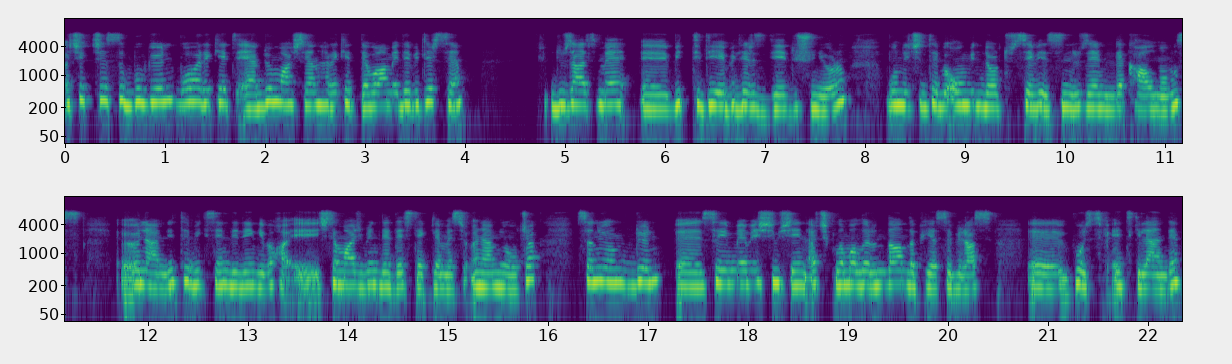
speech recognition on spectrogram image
Açıkçası bugün bu hareket eğer dün başlayan hareket devam edebilirse düzeltme e, bitti diyebiliriz diye düşünüyorum. Bunun için tabii 10.400 seviyesinin üzerinde kalmamız e, önemli. Tabii ki senin dediğin gibi e, işlem hacmini de desteklemesi önemli olacak. Sanıyorum dün e, Sayın Mehmet Şimşek'in açıklamalarından da piyasa biraz e, pozitif etkilendi.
